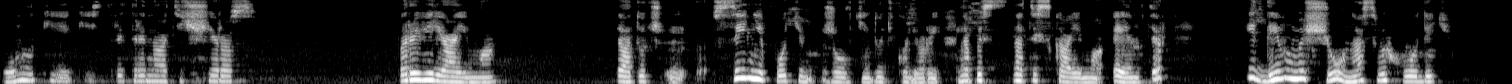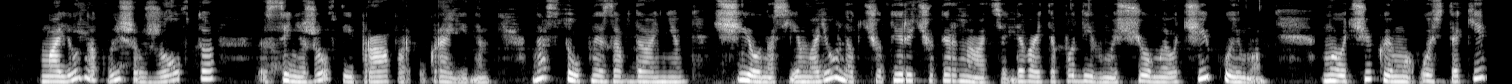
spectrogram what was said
помилки якісь 3.13 ще раз. Перевіряємо. Да, тут е, сині, потім жовті йдуть кольори. Напис- Натискаємо Enter і дивимося, що у нас виходить. Малюнок вийшов жовто, синьо-жовтий прапор України. Наступне завдання. Ще у нас є малюнок 4.14. Давайте подивимося, що ми очікуємо. Ми очікуємо ось такі.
